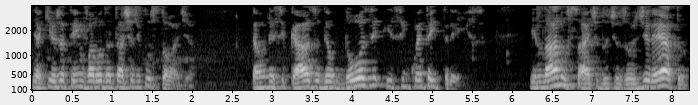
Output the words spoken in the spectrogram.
e aqui eu já tenho o valor da taxa de custódia. Então, nesse caso, deu 12,53. E lá no site do Tesouro Direto,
